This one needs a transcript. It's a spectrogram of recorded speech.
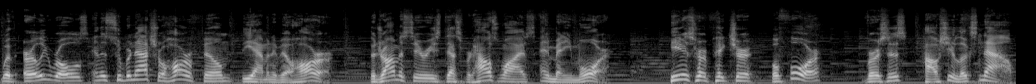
with early roles in the supernatural horror film The Amityville Horror, the drama series Desperate Housewives, and many more. Here's her picture before versus how she looks now.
